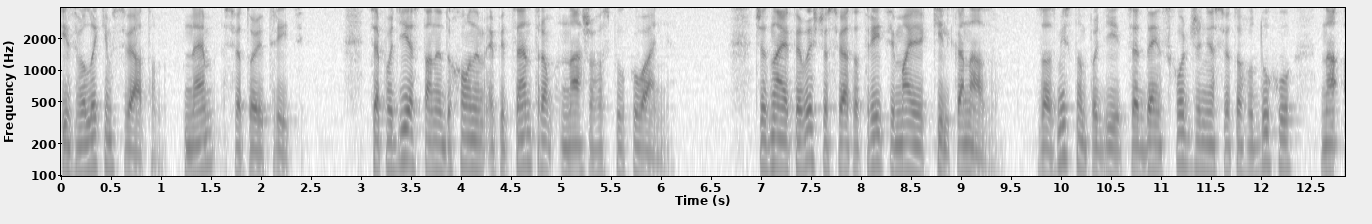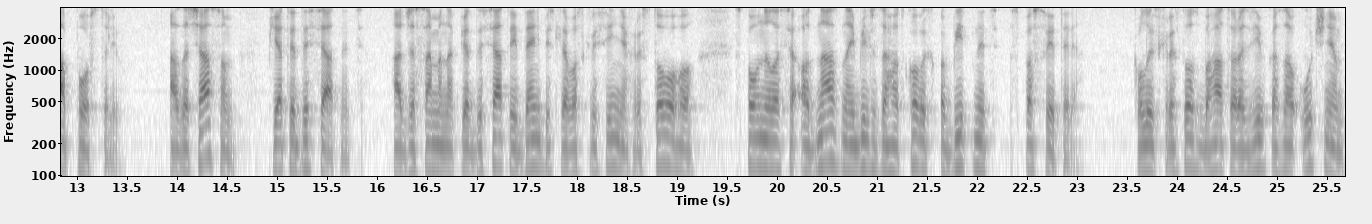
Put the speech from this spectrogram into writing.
із великим святом Днем Святої Трійці. Ця подія стане духовним епіцентром нашого спілкування. Чи знаєте ви, що свято Трійці має кілька назв? За змістом події це день сходження Святого Духу на апостолів, а за часом п'ятидесятниця. Адже саме на 50-й день після Воскресіння Христового сповнилася одна з найбільш загадкових обітниць Спасителя. Колись Христос багато разів казав учням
